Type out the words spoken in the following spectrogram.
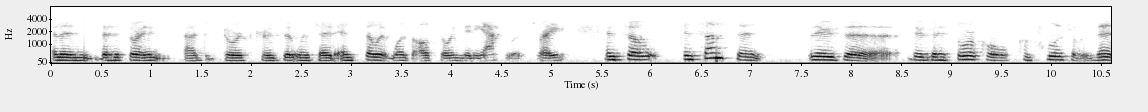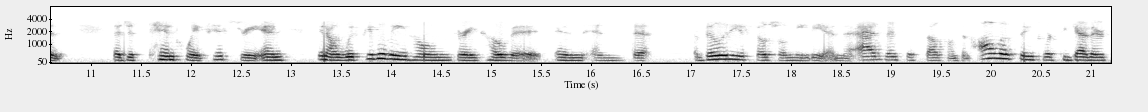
And then the historian uh, Doris Kearns Goodwin said, and so it was also in Minneapolis, right? And so, in some sense, there's a there's a historical confluence of events that just pinpoints history. And you know, with people being home during COVID and and the ability of social media and the advent of cell phones and all those things work together,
